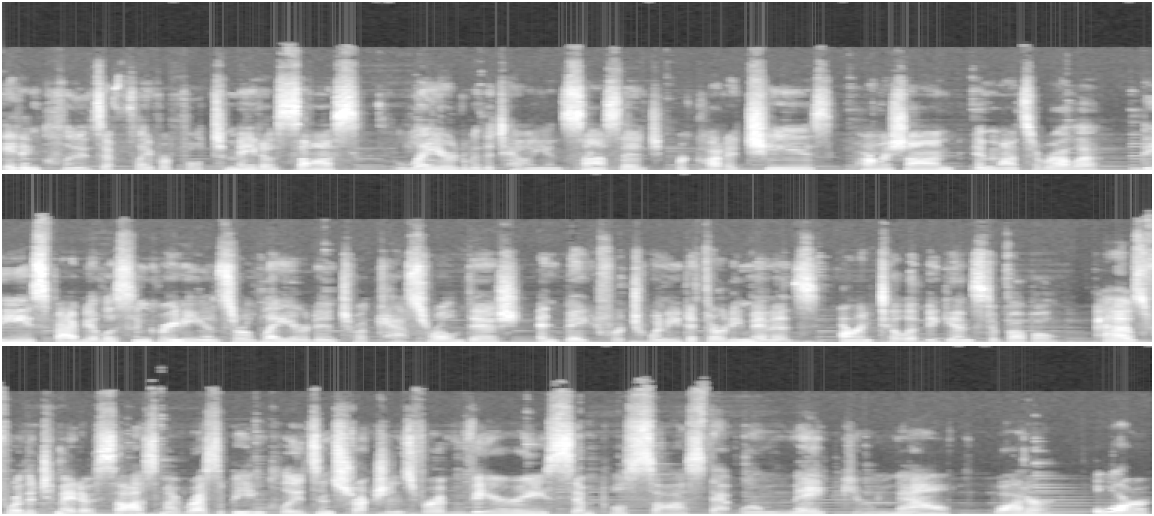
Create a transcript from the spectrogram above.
It includes a flavorful tomato sauce layered with Italian sausage, ricotta cheese, parmesan, and mozzarella. These fabulous ingredients are layered into a casserole dish and baked for 20 to 30 minutes or until it begins to bubble. As for the tomato sauce, my recipe includes instructions for a very simple sauce that will make your mouth water. Or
